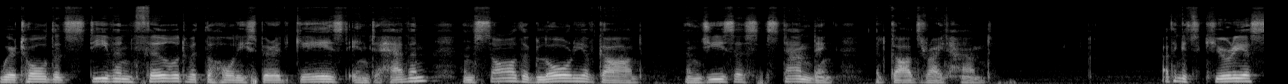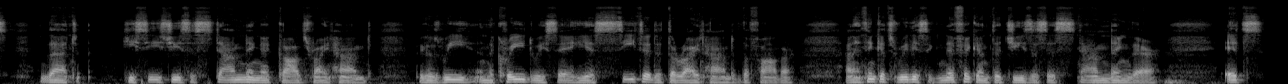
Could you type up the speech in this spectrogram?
we're told that Stephen, filled with the Holy Spirit, gazed into heaven and saw the glory of God and Jesus standing at God's right hand. I think it's curious that he sees Jesus standing at God's right hand because we in the creed we say he is seated at the right hand of the Father. And I think it's really significant that Jesus is standing there. It's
